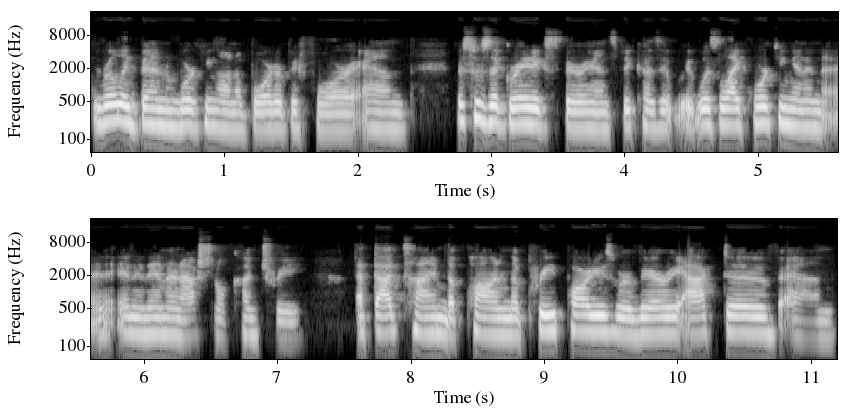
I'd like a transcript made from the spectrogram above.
really been working on a border before. And this was a great experience because it, it was like working in an, in an international country at that time, the PAN and the PRI parties were very active, and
